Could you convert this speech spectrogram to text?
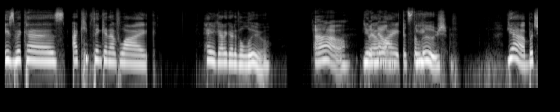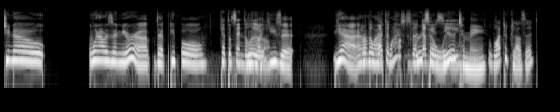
Is because I keep thinking of like, hey, you got to go to the loo. Oh, You know, no, like it's the you- luge. Yeah, but you know, when I was in Europe, that people kept on saying the would loo. like use it. Yeah, and Well, I'm the like, water why is this the word so weird to me? water closet.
